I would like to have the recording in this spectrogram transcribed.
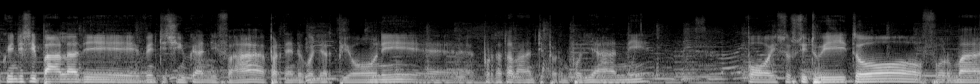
quindi si parla di 25 anni fa, partendo con gli arpioni, eh, portato avanti per un po' di anni, poi sostituito, forma,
